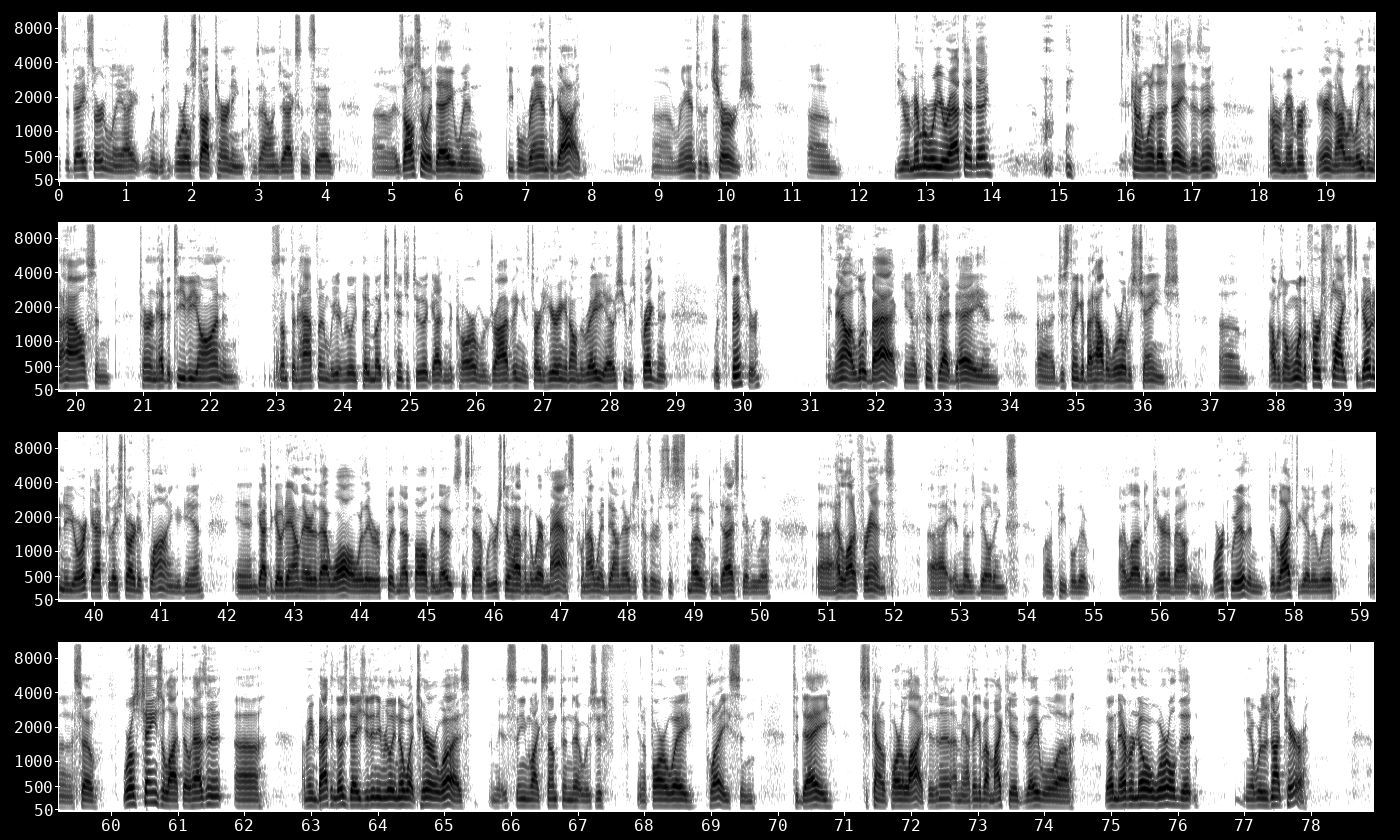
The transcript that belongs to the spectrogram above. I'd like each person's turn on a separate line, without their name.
was a day, certainly, I, when the world stopped turning, as Alan Jackson said. Uh, also a day when people ran to God, uh, ran to the church. Um, do you remember where you were at that day? it's kind of one of those days, isn't it? I remember Aaron and I were leaving the house and turned had the TV on and something happened. We didn't really pay much attention to it. Got in the car and we're driving and started hearing it on the radio. She was pregnant with Spencer. And now I look back, you know, since that day and uh, just think about how the world has changed. Um, I was on one of the first flights to go to New York after they started flying again and got to go down there to that wall where they were putting up all the notes and stuff. We were still having to wear masks when I went down there just because there was just smoke and dust everywhere. Uh, I had a lot of friends uh, in those buildings, a lot of people that I loved and cared about and worked with and did life together with. Uh, so, world's changed a lot, though, hasn't it? Uh, I mean, back in those days, you didn't even really know what terror was. I mean, it seemed like something that was just in a faraway place. And today, it's just kind of a part of life, isn't it? I mean, I think about my kids; they will, uh, they'll never know a world that, you know, where there's not terror.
